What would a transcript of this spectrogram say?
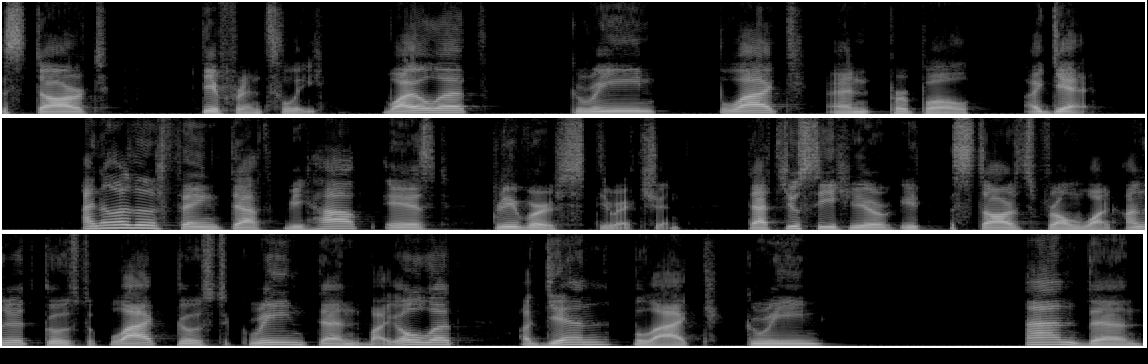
start differently. Violet, green, black, and purple again. Another thing that we have is reverse direction. That you see here, it starts from 100, goes to black, goes to green, then violet, again black, green, and then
